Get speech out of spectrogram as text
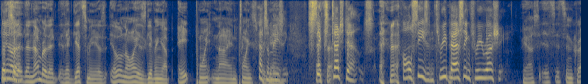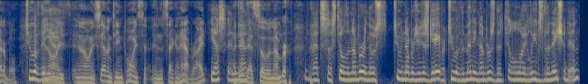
Let's, you know, uh, the, the number that that gets me is Illinois is giving up eight point nine points. That's amazing. Six a- touchdowns all season. Three passing, three rushing. Yes, it's it's incredible. Two of the, and uh, only and only 17 points in the second half, right? Yes, and I think uh, that's still the number. That's uh, still the number, and those two numbers you just gave are two of the many numbers that Illinois leads the nation in.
